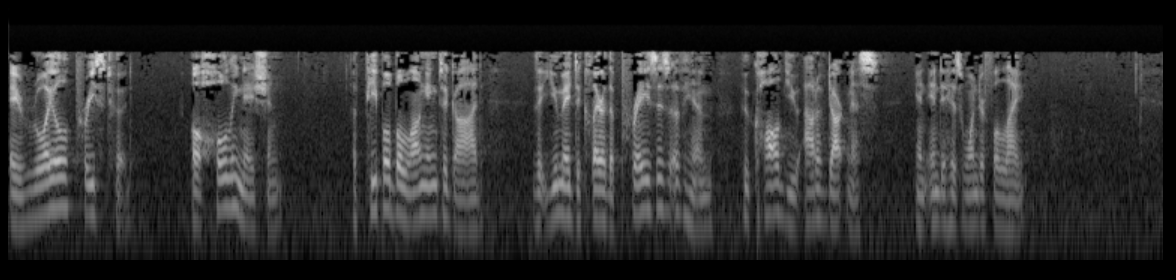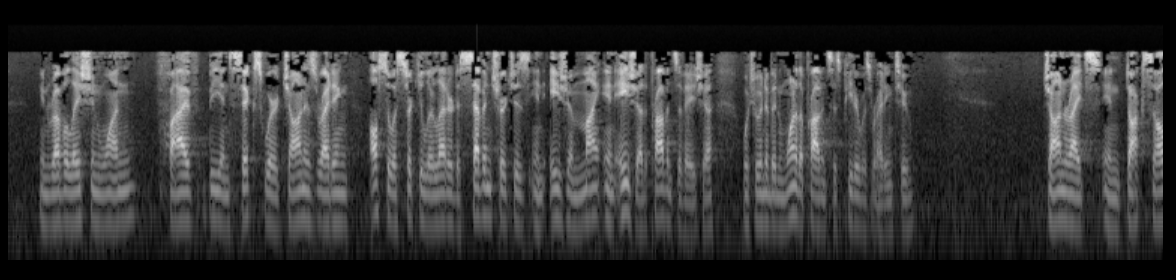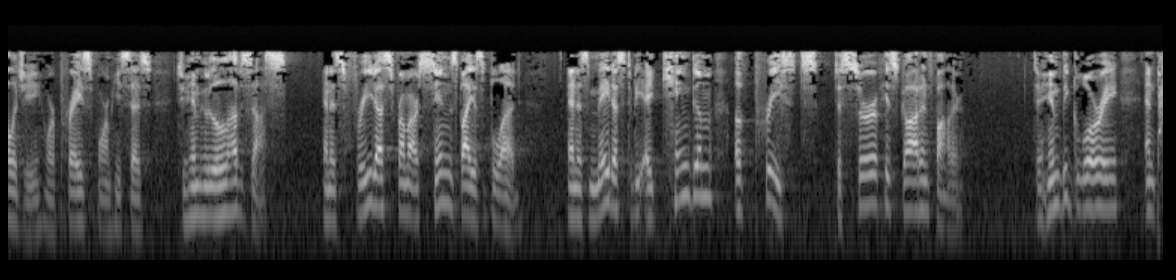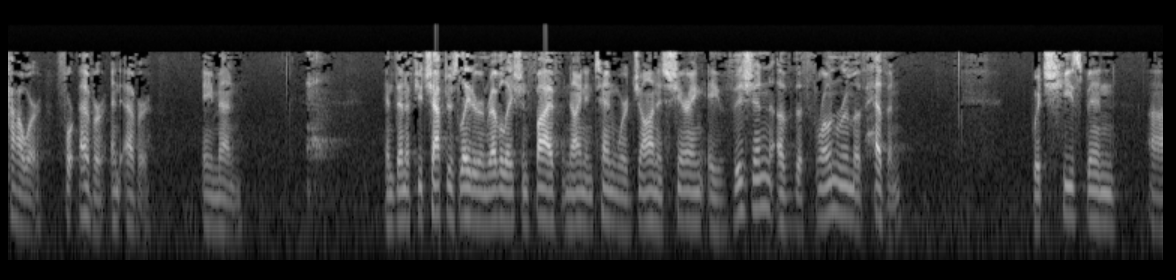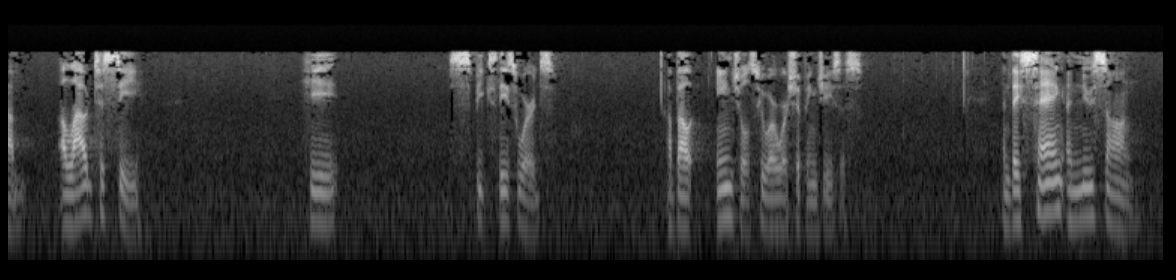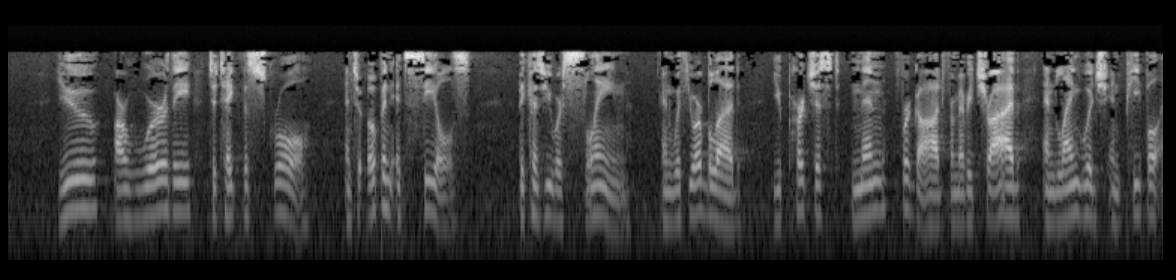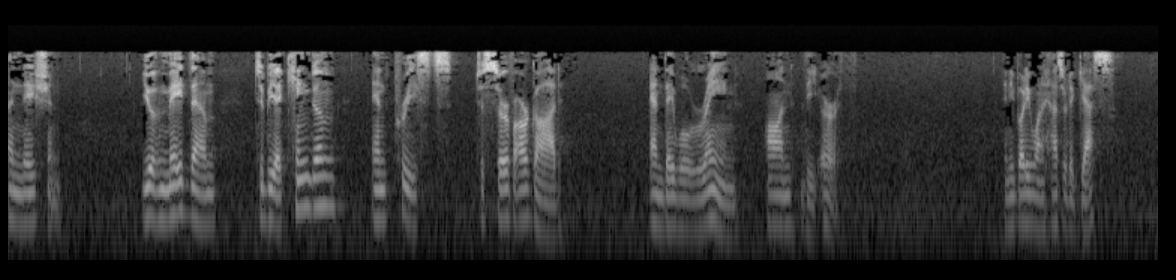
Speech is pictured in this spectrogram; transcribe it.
a royal priesthood, a holy nation, a people belonging to God, that you may declare the praises of him who called you out of darkness and into his wonderful light. In Revelation 1, 5b and 6, where John is writing also a circular letter to seven churches in Asia, in Asia, the province of Asia, which would have been one of the provinces Peter was writing to. John writes in doxology or praise form, he says, To him who loves us and has freed us from our sins by his blood and has made us to be a kingdom of priests to serve his God and Father. To him be glory and power forever and ever. Amen. And then a few chapters later in Revelation 5, 9, and 10, where John is sharing a vision of the throne room of heaven, which he's been um, allowed to see, he speaks these words about angels who are worshiping Jesus. And they sang a new song. You are worthy to take the scroll and to open its seals because you were slain, and with your blood you purchased men for God from every tribe and language and people and nation. You have made them to be a kingdom and priests to serve our God, and they will reign on the earth. Anybody want to hazard a guess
